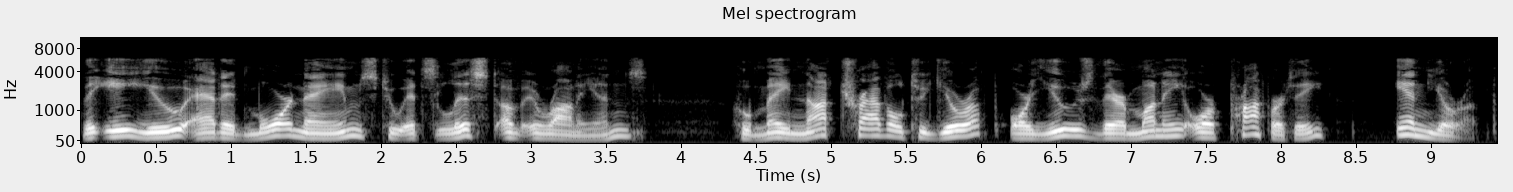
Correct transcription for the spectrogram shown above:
The EU added more names to its list of Iranians who may not travel to Europe or use their money or property in Europe.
